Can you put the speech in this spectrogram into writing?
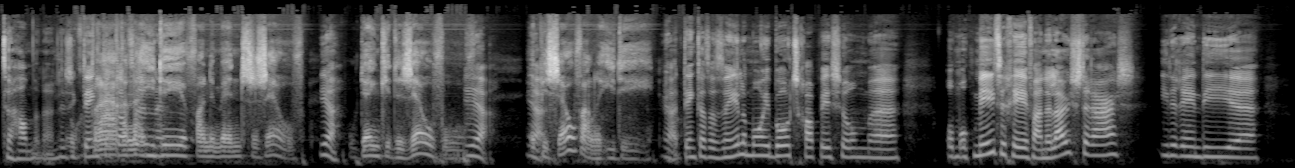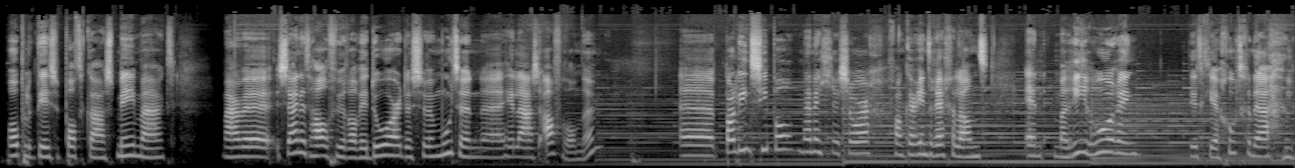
te handelen. Dus ik denk dat vragen dat naar een, ideeën van de mensen zelf. ja, Hoe denk je er zelf over? ja, ja. Heb je zelf al een idee? ja, ik denk dat dat een hele mooie boodschap is om, eh, om ook mee te geven aan de luisteraars. Iedereen die eh, hopelijk deze podcast meemaakt. Maar we zijn het half uur alweer door, dus we moeten eh, helaas afronden. Eh Paulien Siepel, manager zorg van Karin Reggeland. En Marie Roering, dit keer goed gedaan.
